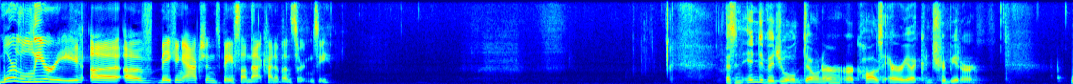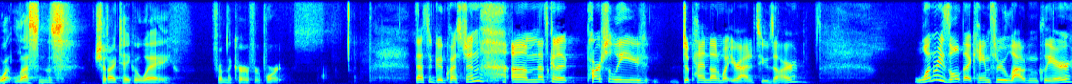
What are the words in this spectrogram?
more leery uh, of making actions based on that kind of uncertainty. As an individual donor or cause area contributor, what lessons should I take away from the curve report? That's a good question. Um, that's going to partially depend on what your attitudes are. One result that came through loud and clear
